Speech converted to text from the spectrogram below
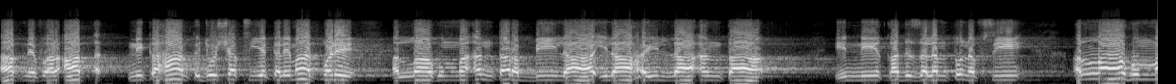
آپ نے فر... آپ نے کہا کہ جو شخص یہ کلمات پڑھے اللہ انت ربی لا الہ الا انت، انی قد ظلمت نفسی، اللہم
